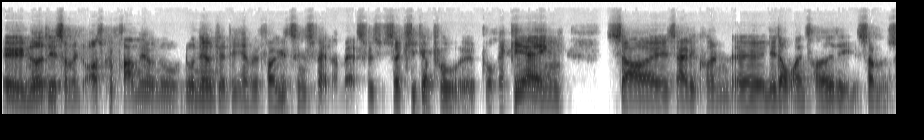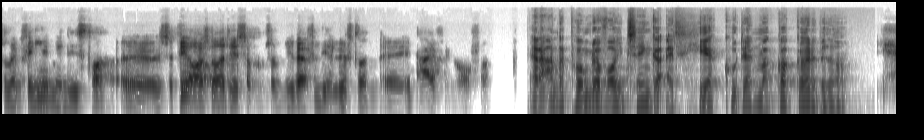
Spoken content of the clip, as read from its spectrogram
Øh, noget af det, som man også kunne fremhæve, nu, nu nævnte jeg det her med folketingsvalget, men altså, hvis vi så kigger på, øh, på regeringen, så, øh, så er det kun øh, lidt over en tredjedel, som, som er kvindelige ministre. Øh, så det er også noget af det, som, som vi i hvert fald lige har løftet en, øh, en pegefinger overfor. Er der andre punkter, hvor I tænker, at her kunne Danmark godt gøre det bedre? Ja,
